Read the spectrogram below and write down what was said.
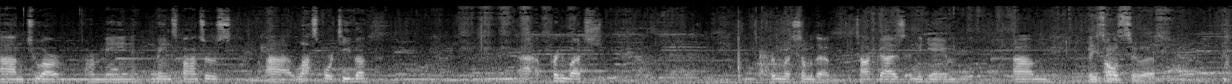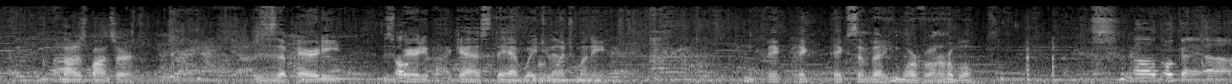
Um, to our, our main main sponsors, uh, La Sportiva. Uh, pretty much, pretty much some of the top guys in the game. Please don't sue us. Not a sponsor. This is a parody. This is a Oh. parody podcast. They have way too Okay. much money. Pick, pick, pick somebody more vulnerable. Um, okay, uh,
